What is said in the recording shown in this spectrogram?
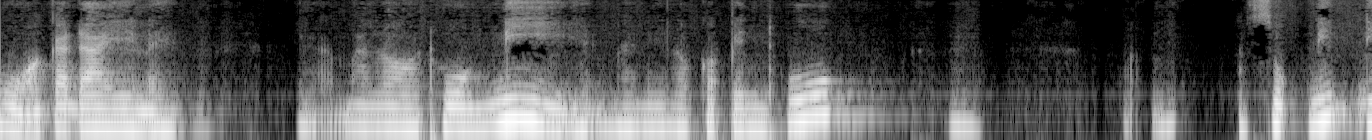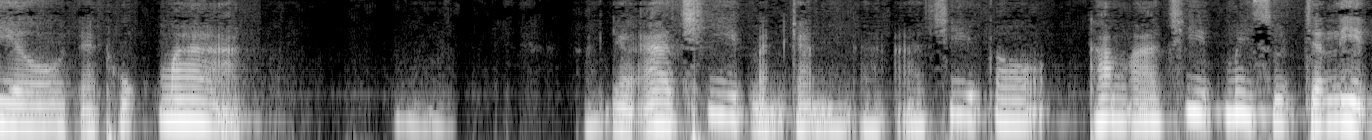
หัวกระไดเลยมารอทวงหนี้เห็นไหมนี่เราก็เป็นทุกข์สุขนิดเดียวแต่ทุกข์มาก อย่างอาชีพเหมือนกัน อาชีพเราทำอาชีพไม่สุจริต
